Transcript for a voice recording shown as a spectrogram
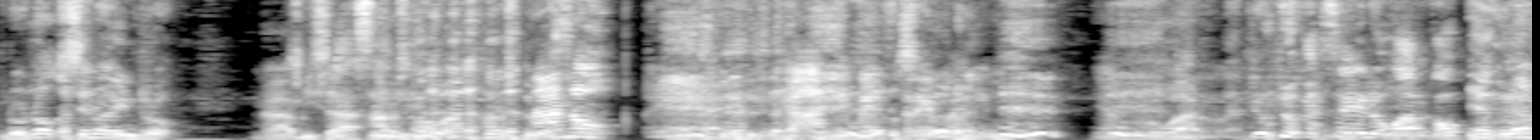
Dono Kasino Indro. Nggak bisa. Kasih Harus no. dua. Harus dua. Nano. Ya, yang anti mainstream yang keluar. Jodoh kasih udah warkop. Yang keluar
